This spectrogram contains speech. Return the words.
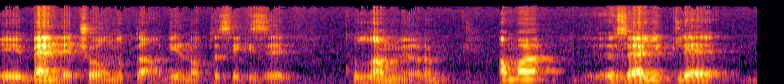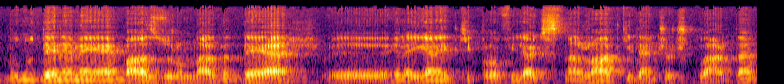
E, ben de çoğunlukla 1.8'i kullanmıyorum. Ama özellikle bunu denemeye bazı durumlarda değer. E, hele yan etki profili açısından rahat giden çocuklarda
